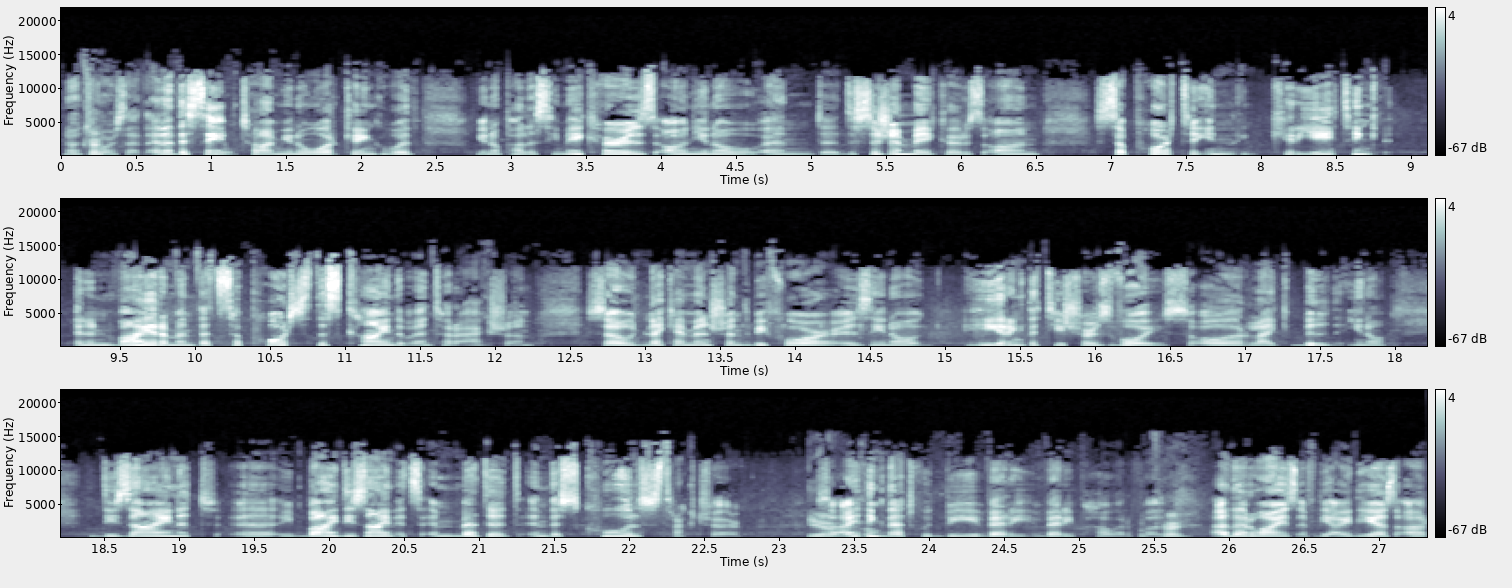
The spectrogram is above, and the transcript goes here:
You know, okay. towards that, and at the same time, you know, working with, you know, policymakers on, you know, and uh, decision makers on supporting in creating an environment that supports this kind of interaction. So, like I mentioned before, is you know hearing the teacher's voice or like build, you know, design it uh, by design it's embedded in the school structure yeah. So I think that would be very, very powerful. Okay. Otherwise, if the ideas are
